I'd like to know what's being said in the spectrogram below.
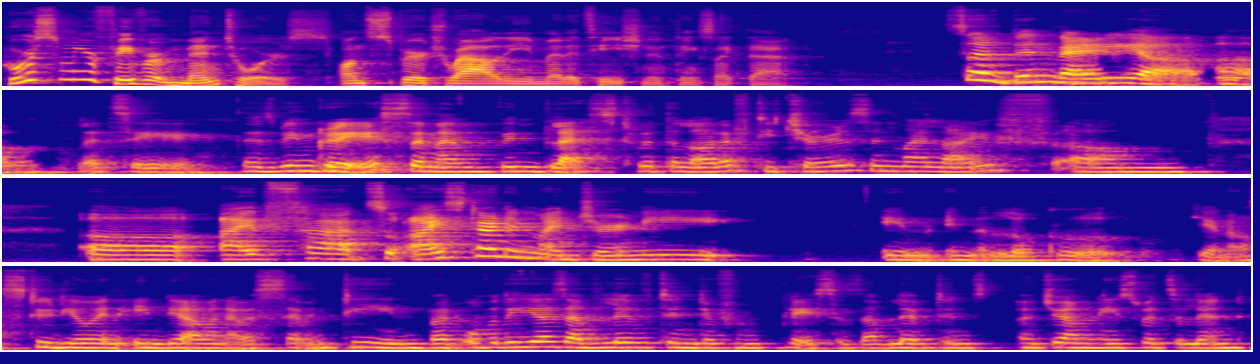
who are some of your favorite mentors on spirituality and meditation and things like that so i've been very uh, um, let's say there's been grace and i've been blessed with a lot of teachers in my life um, uh, I've had so I started my journey in in a local you know studio in India when I was 17 but over the years I've lived in different places. I've lived in uh, Germany Switzerland.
